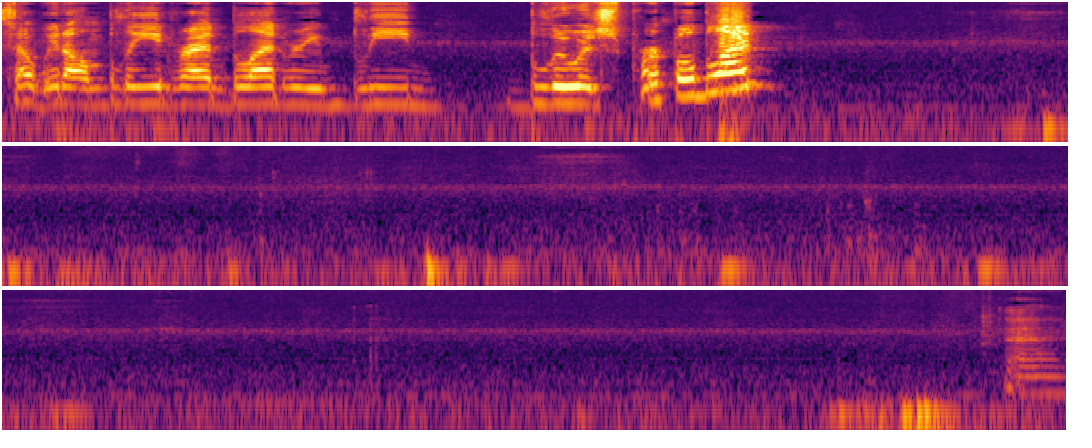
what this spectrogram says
So we don't bleed red blood, we bleed bluish purple blood? Hmm.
